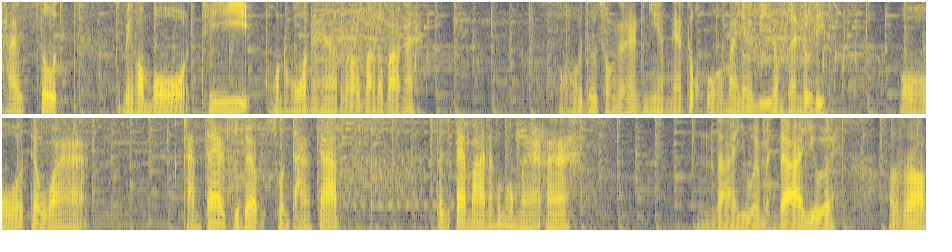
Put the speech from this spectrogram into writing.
ท้ายสุด จะเป็นคอมโบที่โหดๆนะฮะรอบ้างหรือเปล่านะ โอ้โหดูทรงจะเงียบเนี่ยตัวคูณก็มาอย่างดีต้งเพื่อนดูดิโอ้โหแต่ว่าการแตกคือแบบส่วนทางจัดไปจะแปลบาทนะครับผมมาอะได้อยู่เว้ยมันได้อยู่เลย รอบ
